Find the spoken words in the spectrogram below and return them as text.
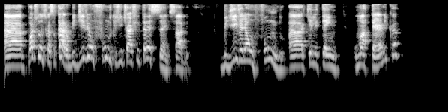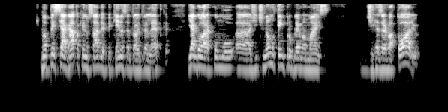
Uh, pode fazer discussão. Cara, o Bidiv é um fundo que a gente acha interessante, sabe? O Bidiv é um fundo uh, que ele tem uma térmica, uma PCH, para quem não sabe, é pequena central hidrelétrica. E agora, como uh, a gente não tem problema mais de reservatório,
